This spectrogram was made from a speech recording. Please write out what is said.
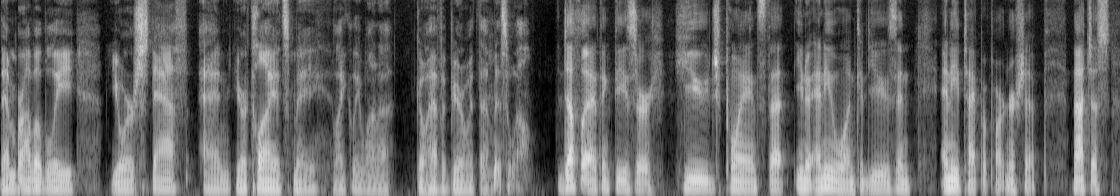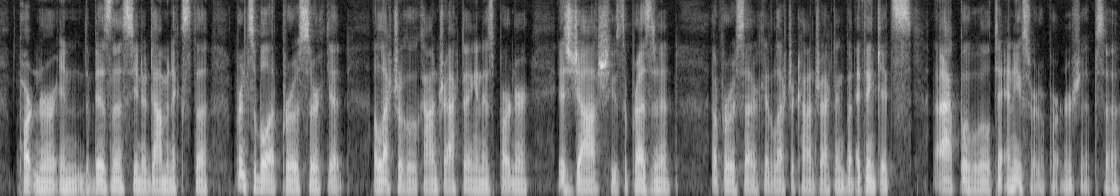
then probably your staff and your clients may likely want to go have a beer with them as well. Definitely, I think these are huge points that you know anyone could use in any type of partnership, not just partner in the business. You know, Dominic's the principal at Pro Circuit Electrical Contracting, and his partner is Josh, who's the president of Pro Circuit Electric Contracting. But I think it's applicable to any sort of partnership. So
